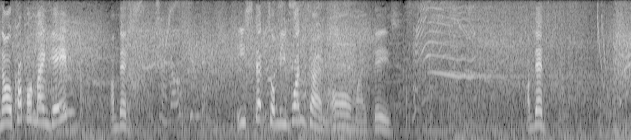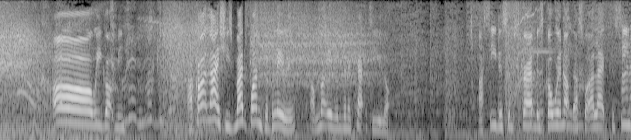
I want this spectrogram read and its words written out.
No, come on, man, game. I'm dead. He stepped on me one time. Oh, my days. I'm dead. Oh, he got me. I can't lie, she's mad fun to play with. I'm not even going to cap to you lot. I see the subscribers going up. That's what I like to see.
